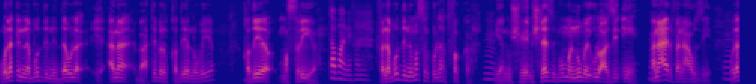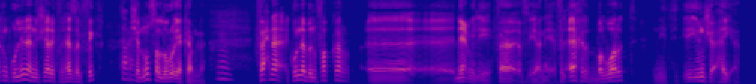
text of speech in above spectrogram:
ولكن لابد إن الدولة أنا بعتبر القضية النوبية قضية مصرية. طبعا يا فندم. فلابد إن مصر كلها تفكر. مم. يعني مش مش لازم هم النوبة يقولوا عايزين إيه. مم. أنا عارف أنا عاوز إيه. مم. ولكن كلنا نشارك في هذا الفكر طبعا. عشان نوصل لرؤية كاملة. مم. فإحنا كنا بنفكر آه، آه، نعمل إيه. ف يعني في الآخر اتبلورت إن ينشأ هيئة.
